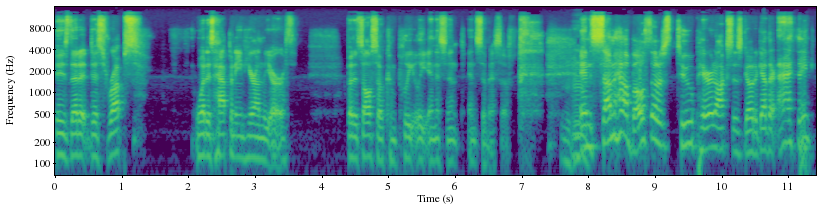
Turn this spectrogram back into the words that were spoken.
is that it disrupts what is happening here on the earth, but it's also completely innocent and submissive. Mhm. And somehow both those two paradoxes go together. And I think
